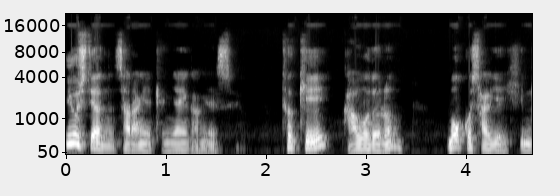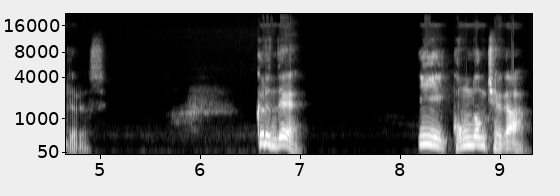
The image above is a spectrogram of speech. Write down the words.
이웃에 대한 사랑이 굉장히 강했어요. 특히 가부들은 먹고 살기 힘들었어요. 그런데 이 공동체가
